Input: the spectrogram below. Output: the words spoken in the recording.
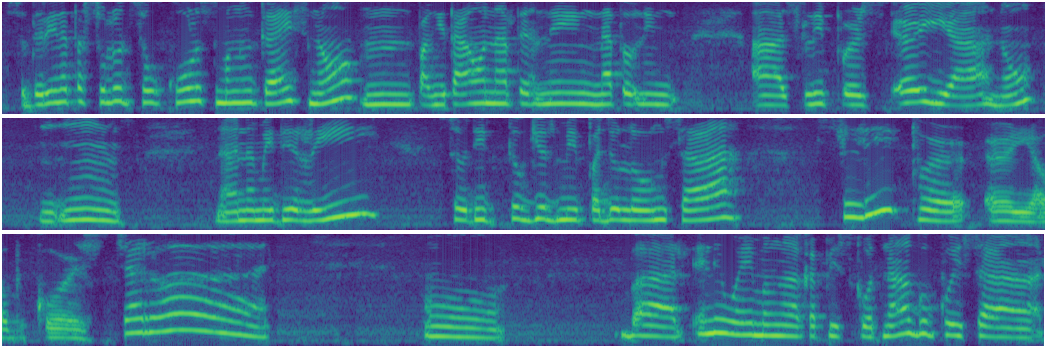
So diri na ta sulod sa Kohl's mga guys, no? Mm, pangitaon natin ning nato ning ah, sleepers area, no? Mm. Na nami diri. So dito gyud mi padulong sa sleeper area of course. Charot. Oh. But anyway, mga kapiskot, naagog ko sa-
